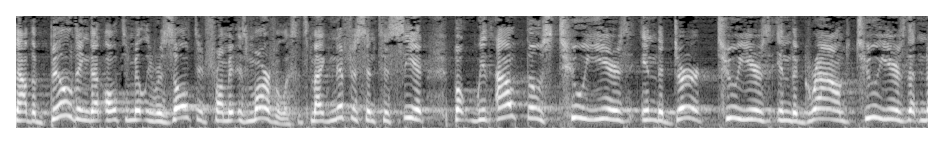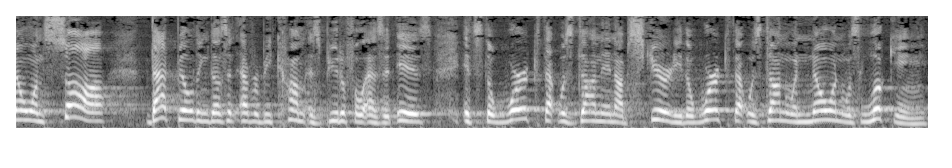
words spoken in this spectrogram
Now, the building that ultimately resulted from it is marvelous. It's magnificent to see it, but without those two years in the dirt, two years in the ground, two years that no one saw, that building doesn't ever become as beautiful as it is. It's the work that was done in obscurity, the work that was done when no one was looking,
